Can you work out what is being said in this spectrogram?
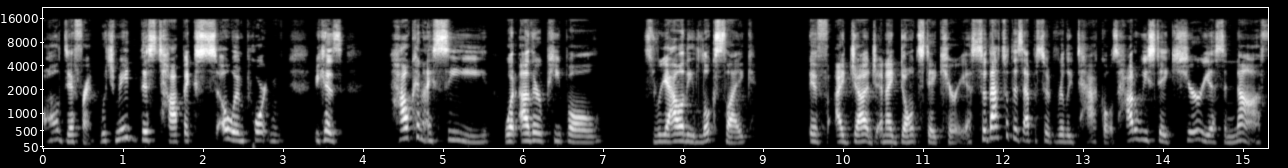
all different, which made this topic so important because how can I see what other people's reality looks like if I judge and I don't stay curious? So that's what this episode really tackles. How do we stay curious enough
